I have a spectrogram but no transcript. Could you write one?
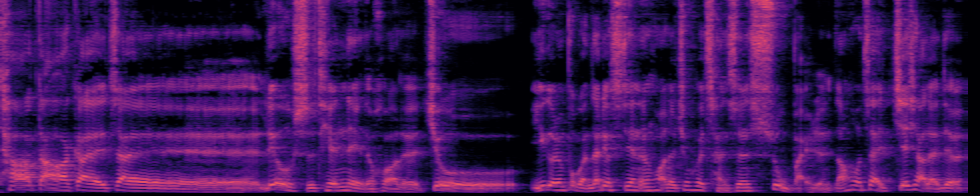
他大概在六十天内的话呢，就一个人不管在六十天的话呢，就会产生数百人，然后在接下来的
